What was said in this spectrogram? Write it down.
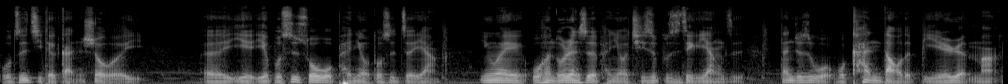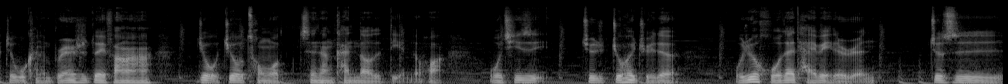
我自己的感受而已。呃，也也不是说我朋友都是这样，因为我很多认识的朋友其实不是这个样子，但就是我我看到的别人嘛，就我可能不认识对方啊，就就从我身上看到的点的话，我其实就就会觉得，我觉得活在台北的人，就是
